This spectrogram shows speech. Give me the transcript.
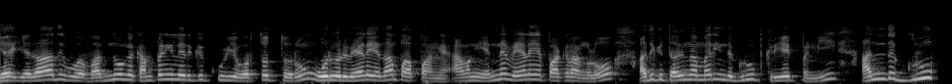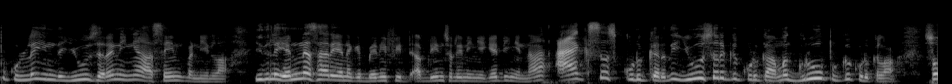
எ- ஏதாவது வ- வந்து உங்கள் கம்பெனியில இருக்கக்கூடிய ஒருத்தரும் ஒரு ஒரு வேலையை தான் பார்ப்பாங்க. அவங்க என்ன வேலையை பார்க்குறாங்களோ அதுக்கு தகுந்த மாதிரி இந்த குரூப் கிரியேட் பண்ணி அந்த குரூப்புக்குள்ள இந்த யூசரை நீங்க அசைன் பண்ணிடலாம். இதுல என்ன சார் எனக்கு பெனிஃபிட் அப்படின்னு சொல்லி நீங்க கேட்டீங்கன்னா ஆக்சஸ் கொடுக்கறது யூசருக்கு கொடுக்காம குரூப்புக்கு கொடுக்கலாம். ஸோ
